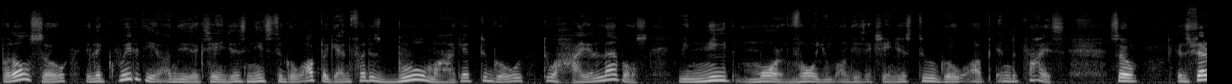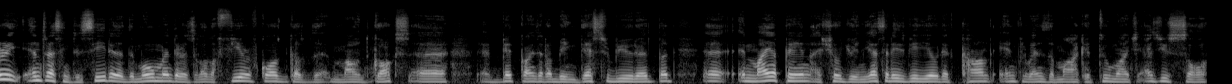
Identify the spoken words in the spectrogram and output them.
but also the liquidity on these exchanges needs to go up again for this bull market to go to higher levels. We need more volume on these exchanges to go up in the price. So it's very interesting to see that at the moment there is a lot of fear, of course, because of the Mount Gox uh, uh, bitcoins that are being distributed. But uh, in my opinion, I showed you in yesterday's video that can't influence the market too much. As you saw,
